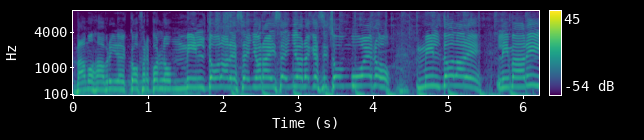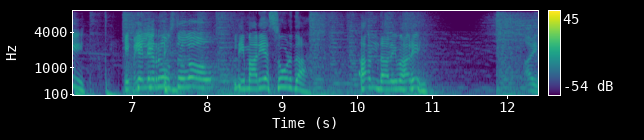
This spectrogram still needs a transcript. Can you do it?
Vamos a abrir el cofre por los mil dólares, señoras y señores, que si son buenos, mil dólares. Limarí. Es que Mil rooms to go. Limarí es zurda. Anda, Limarí. Ay,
